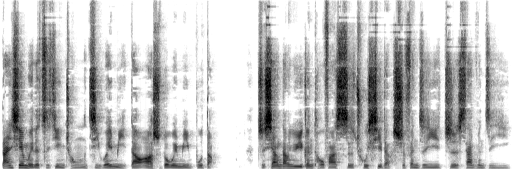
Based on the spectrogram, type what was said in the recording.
单纤维的直径从几微米到二十多微米不等，只相当于一根头发丝粗细的十分之一至三分之一。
